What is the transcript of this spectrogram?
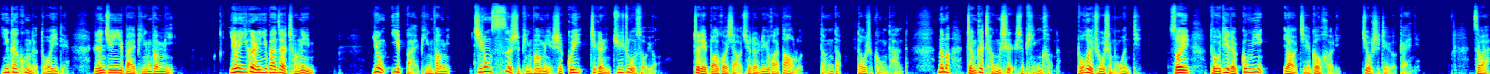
应该供的多一点，人均一百平方米。因为一个人一般在城里用一百平方米，其中四十平方米是归这个人居住所用，这里包括小区的绿化道路等等，都是公摊的。那么整个城市是平衡的，不会出什么问题。所以土地的供应要结构合理，就是这个概念。此外，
